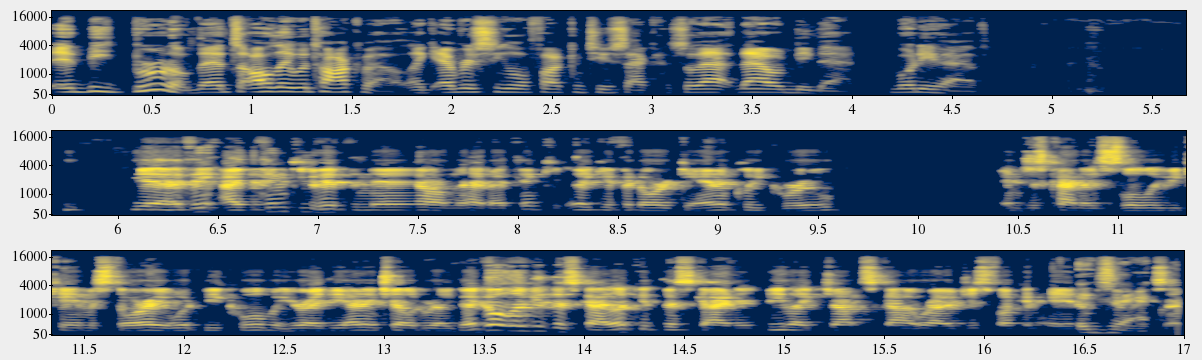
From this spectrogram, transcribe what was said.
It'd be brutal. That's all they would talk about, like every single fucking two seconds. So that that would be bad. What do you have? Yeah, I think I think you hit the nail on the head. I think like if it organically grew and just kind of slowly became a story, it would be cool. But you're right, the NHL would really be like, oh, look at this guy, look at this guy, and it'd be like John Scott, where I would just fucking hate him. Exactly.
